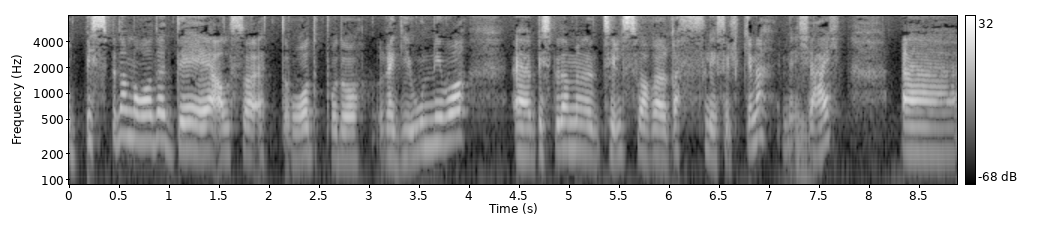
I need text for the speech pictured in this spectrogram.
Og bispedømmerådet det er altså et råd på da regionnivå. Eh, bispedømmene tilsvarer røftlig fylkene, men ikke helt. Eh,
